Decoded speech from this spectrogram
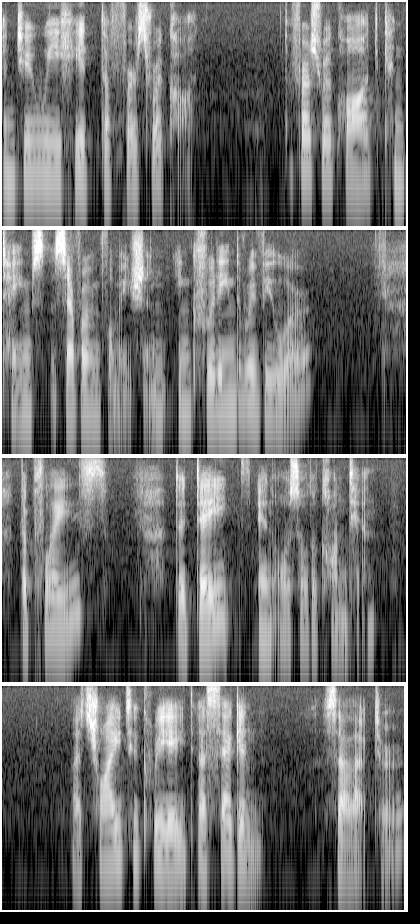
until we hit the first record. The first record contains several information, including the reviewer, the place, the date, and also the content. Let's try to create a second selector.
